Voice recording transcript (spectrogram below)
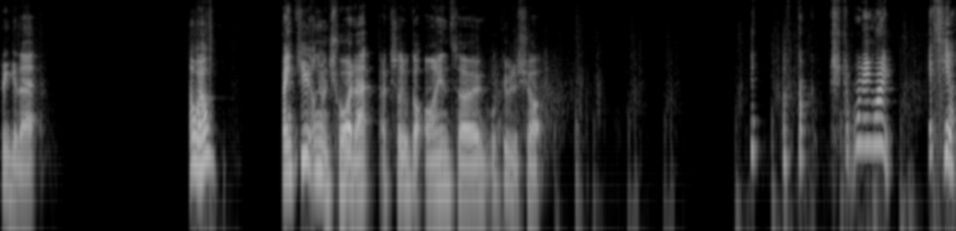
think of that. Oh well. Thank you. I'm going to try that. Actually, we've got iron, so we'll give it a shot. Stop running away. It's here.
